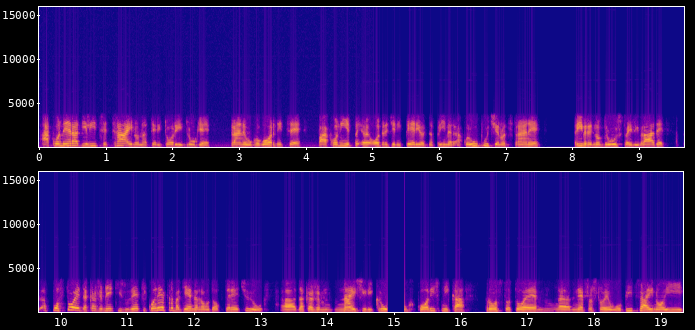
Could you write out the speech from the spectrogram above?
ako ne radi lice trajno na teritoriji druge strane ugovornice, pa ako nije određeni period, na primjer, ako je upućen od strane privrednog društva ili vlade, postoje, da kažem, neki izuzeci koje ne treba generalno da opterećuju, da kažem, najširi krug korisnika, prosto to je nešto što je uobičajno i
